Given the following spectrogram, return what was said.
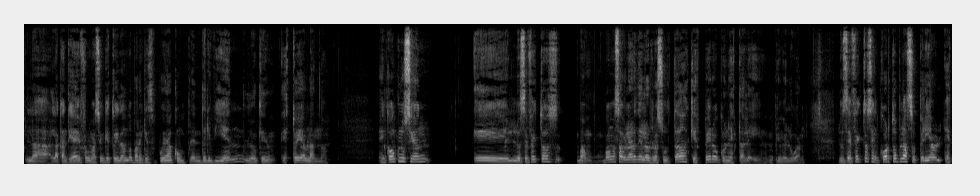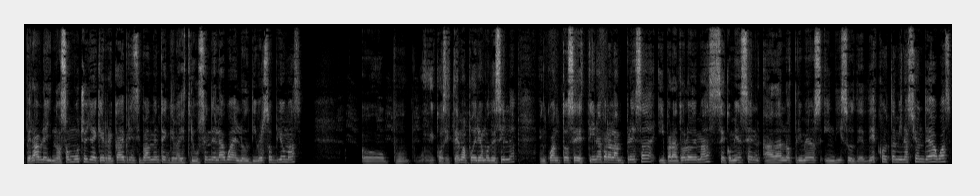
la, cantidad de información que estoy dando para que se pueda comprender bien lo que estoy hablando. En conclusión, eh, los efectos, vamos, a hablar de los resultados que espero con esta ley, en primer lugar. Los efectos en corto plazo esperables no son muchos ya que recae principalmente en que la distribución del agua en los diversos biomas o ecosistemas podríamos decirle, en cuanto se destina para la empresa y para todo lo demás, se comiencen a dar los primeros indicios de descontaminación de aguas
